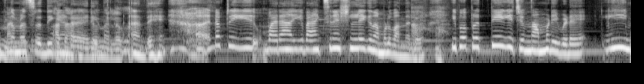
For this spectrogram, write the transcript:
നമ്മൾ ശ്രദ്ധിക്കേണ്ട കാര്യം. അതെ. ഡോക്ടർ ഈ വരാ ഈ വാക്സിനേഷനിലേക്ക് നമ്മൾ വന്നല്ലോ. ഇപ്പോൾ പ്രത്യേകിച്ചും നമ്മുടെ ഇവിടെ ഈ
